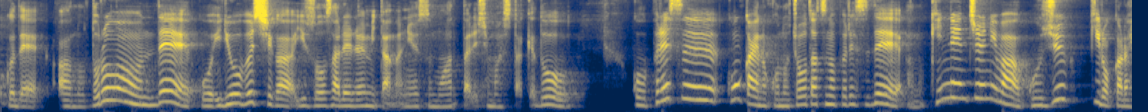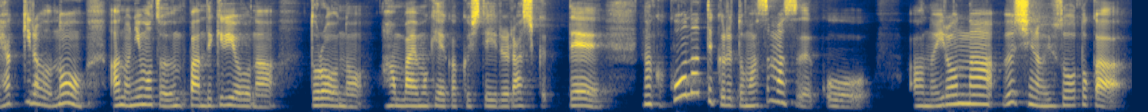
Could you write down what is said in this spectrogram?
国であのドローンでこう医療物資が輸送されるみたいなニュースもあったりしましたけど、こうプレス、今回のこの調達のプレスで、あの近年中には50キロから100キロのあの荷物を運搬できるようなドローンの販売も計画しているらしくって、なんかこうなってくるとますますこう、あのいろんな物資の輸送とか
